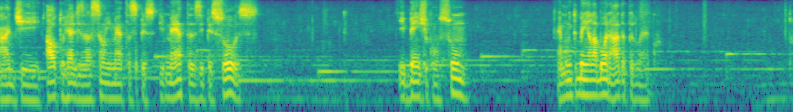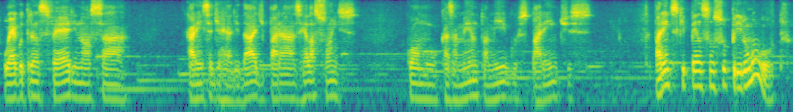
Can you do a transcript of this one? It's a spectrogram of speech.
a de autorrealização em metas, metas e pessoas, e bens de consumo é muito bem elaborada pelo ego. O ego transfere nossa carência de realidade para as relações, como casamento, amigos, parentes. Parentes que pensam suprir um ao outro.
